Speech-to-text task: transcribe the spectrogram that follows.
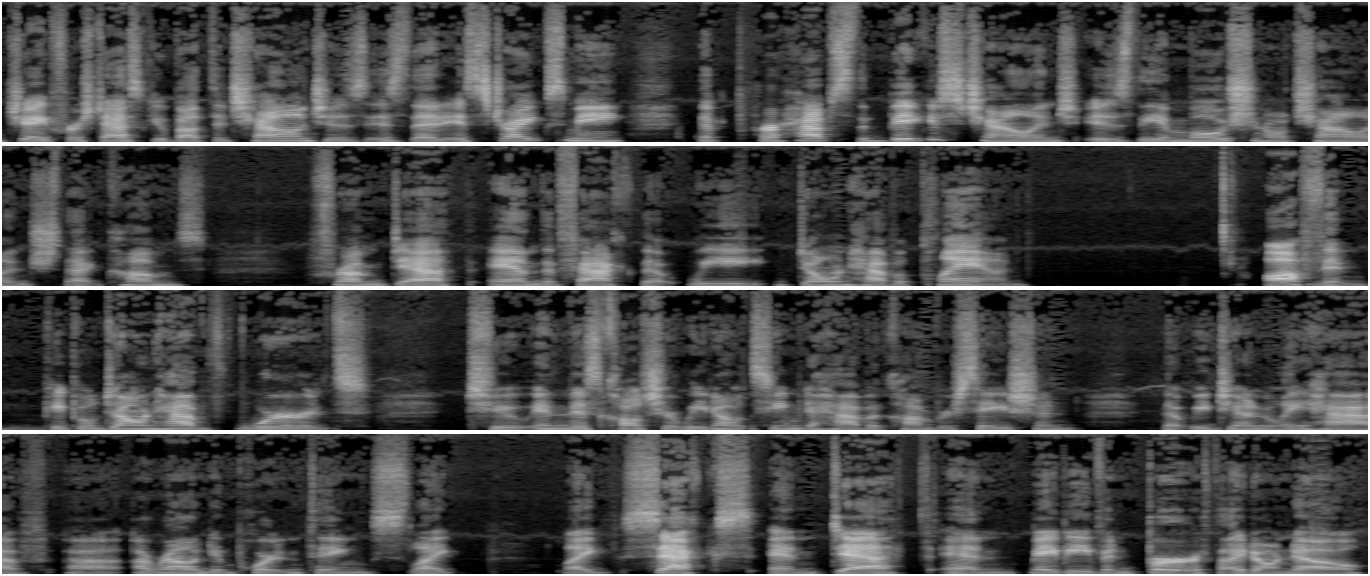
Jay first asked you about the challenges is that it strikes me that perhaps the biggest challenge is the emotional challenge that comes from death and the fact that we don't have a plan. Often mm-hmm. people don't have words to, in this culture, we don't seem to have a conversation that we generally have uh, around important things like like sex and death and maybe even birth. I don't know.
